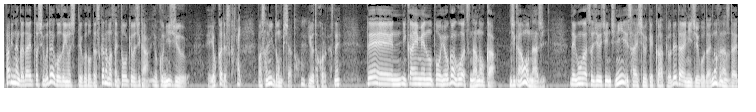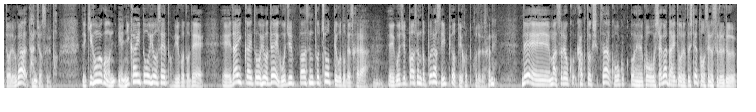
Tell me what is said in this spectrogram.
パリなんか大都市部では午前4時ということですから、まさに東京時間、翌20、4日ですか、はい、まさにドンピシャというところですね。うん、で、2回目の投票が5月7日、時間は同じ。で、5月11日に最終結果発表で第25代のフランス大統領が誕生すると。で、基本はこの2回投票制ということで、第1回投票で50%超っていうことですから、うん、50%プラス1票ということですかね。で、えーまあ、それを獲得した候補者が大統領として当選するルール、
